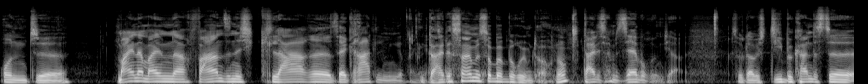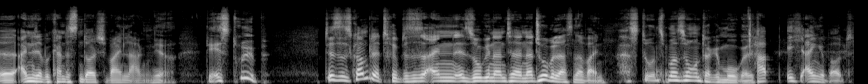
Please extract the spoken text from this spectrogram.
und äh, meiner Meinung nach wahnsinnig klare, sehr geradlinige Weine. Deidesheim ist aber berühmt auch, ne? Deidesheim ist sehr berühmt, ja. So glaube ich die bekannteste, äh, eine der bekanntesten deutschen Weinlagen. Ja. Der ist trüb. Das ist komplett trüb. Das ist ein äh, sogenannter naturbelassener Wein. Hast du uns mal so untergemogelt? Hab ich eingebaut.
